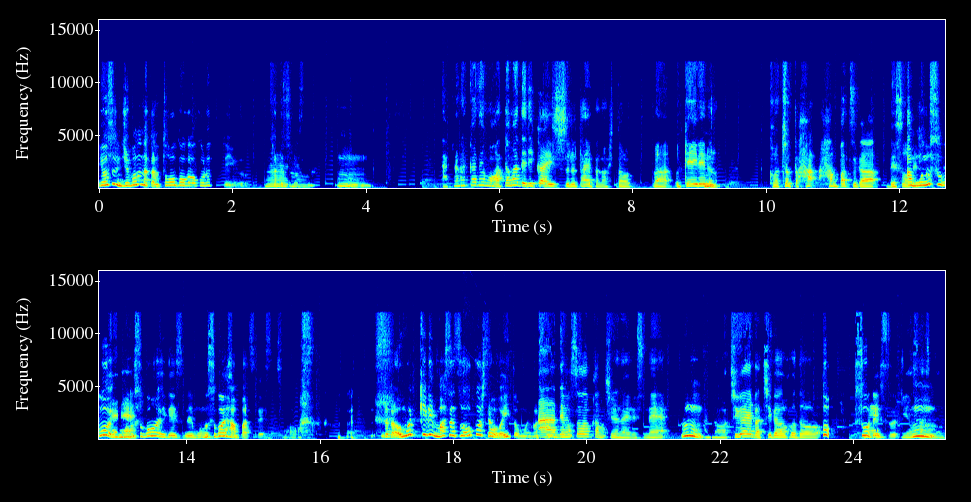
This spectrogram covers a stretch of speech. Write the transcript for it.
要するに自分の中の統合が起こるっていう形ですね。うん、うん、なかなかでも頭で理解するタイプの人は受け入れるの、うん、こうちょっとは反発が出そうです。あ、ものすごい、ね、ものすごいですね。ものすごい反発です。だから思いっきり摩擦を起こした方がいいと思います、ね、ああ、でもそうかもしれないですね。うん。あの違えば違うほど。そうそうです。ね、うん、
